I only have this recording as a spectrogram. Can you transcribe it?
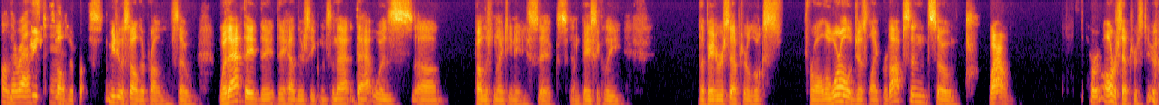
Well, the rest yeah. solve, their, immediately solve their problem. So with that, they they they had their sequence, and that that was uh, published in 1986, and basically the beta receptor looks for all the world just like rhodopsin. So wow, or all receptors do.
